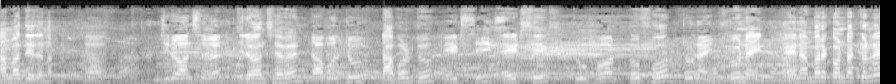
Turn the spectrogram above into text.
নাম্বার দিয়ে দেন আপনি। Zero one seven zero one seven double two double two eight six eight six two four two four two nine two nine এই নাম্বারে কন্ট্যাক্ট করলে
